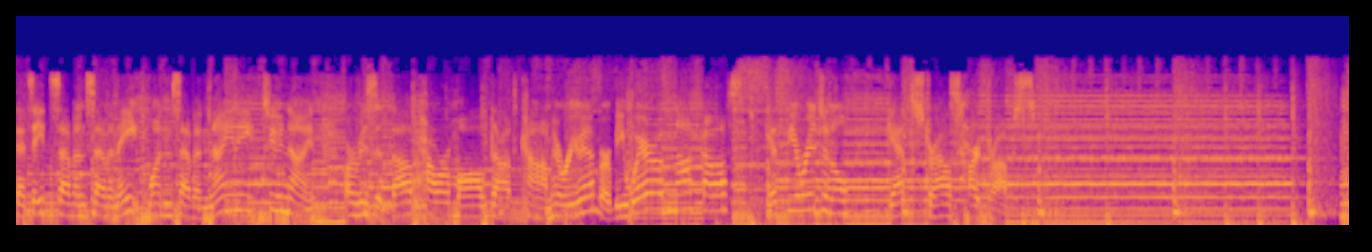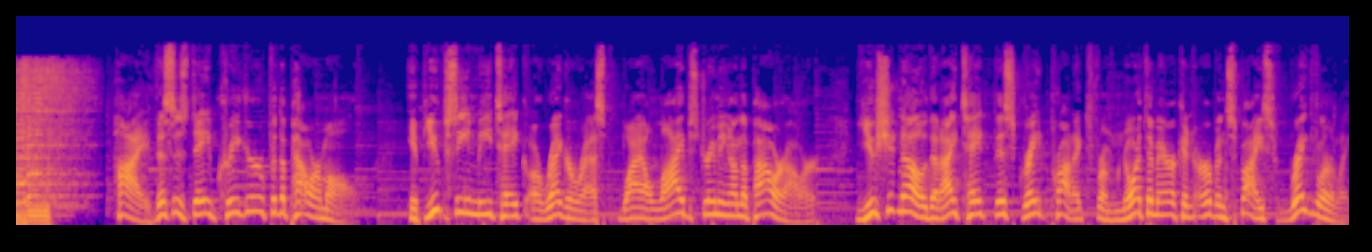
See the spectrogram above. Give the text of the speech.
That's 877 817 9829. Or visit thepowermall.com. And remember, beware of knockoffs. Get the original. Get Strauss Heart Drops. Hi, this is Dave Krieger for the Power Mall. If you've seen me take Oregaresp while live streaming on the Power Hour, you should know that I take this great product from North American Herb & Spice regularly.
